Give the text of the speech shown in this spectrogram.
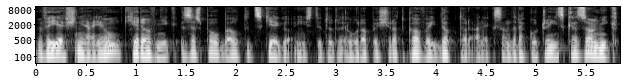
wyjaśniają kierownik Zespołu Bałtyckiego Instytutu Europy Środkowej dr Aleksandra Kuczyńska-Zonik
